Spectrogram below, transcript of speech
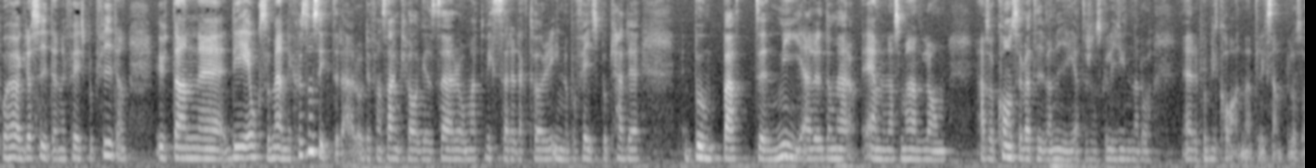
på högra sidan i Facebook-feeden. Utan eh, det är också människor som sitter där och det fanns anklagelser om att vissa redaktörer inne på Facebook hade bumpat ner de här ämnena som handlar om alltså konservativa nyheter som skulle gynna då eh, Republikanerna till exempel. Och så.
